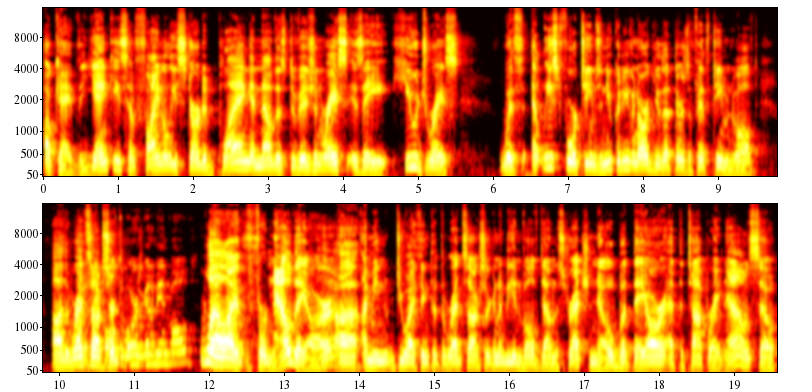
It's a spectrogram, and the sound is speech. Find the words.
okay, the Yankees have finally started playing, and now this division race is a huge race with at least four teams, and you could even argue that there's a fifth team involved. Uh, the Red Sox Baltimore are. Baltimore is going to be involved. Well, I, for now they are. Uh, I mean, do I think that the Red Sox are going to be involved down the stretch? No, but they are at the top right now. So,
